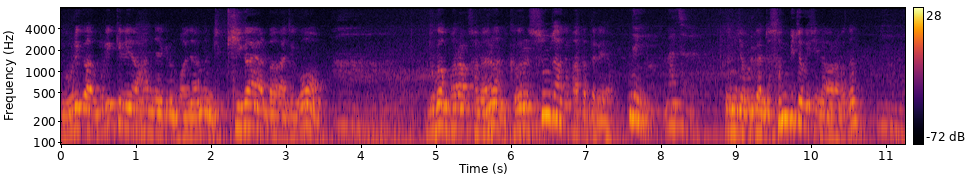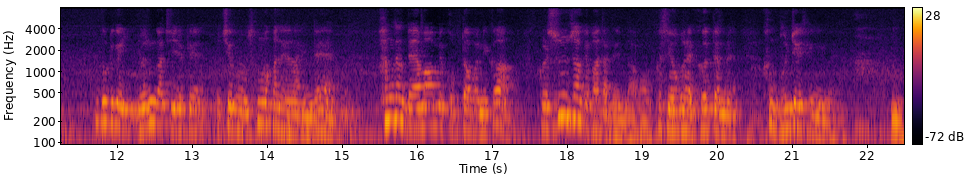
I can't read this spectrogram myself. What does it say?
예. 우리가 우리끼리 한 얘기는 뭐냐면 이제 귀가 얇아가지고 아, 누가 뭐라고 하면은 그거를 순수하게 받아들여요. 네, 맞아요. 그 이제 우리가 이제 선비 정신이라고 하거든. 네. 그러니까 우리가 요즘 같이 이렇게 지금 속막한 세상인데 항상 내 마음이 곱다 보니까 그걸 순수하게 받아들인다고. 그래서 요번에 그것 때문에 큰 문제가 생긴 거예요. 아, 음.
